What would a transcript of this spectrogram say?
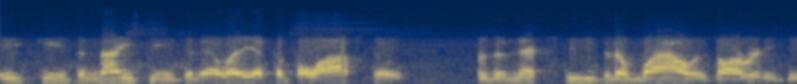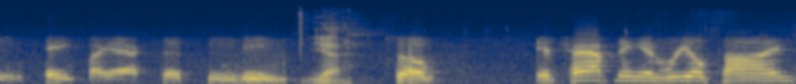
18th and 19th in LA at the Belasco for the next season of WOW is already being taped by AXS TV. Yeah. So it's happening in real time.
